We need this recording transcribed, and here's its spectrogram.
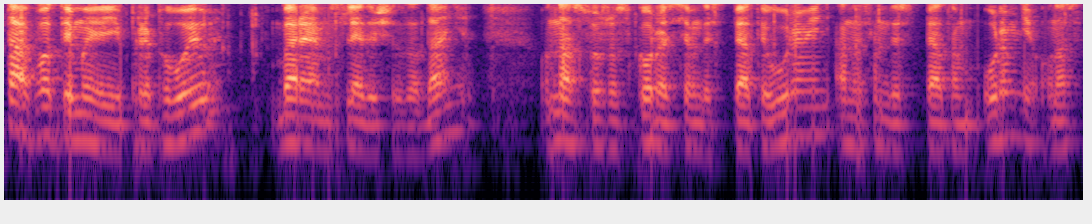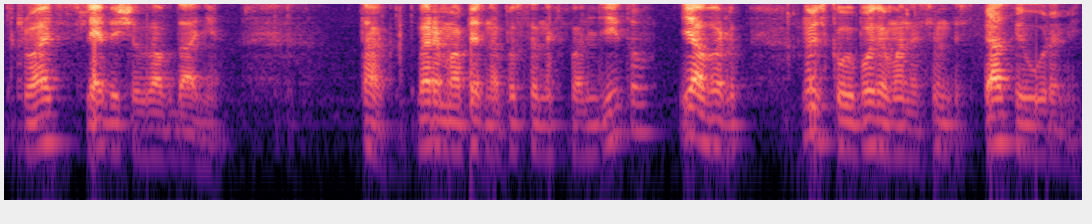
Так, от і ми і приплили. Беремо следующее задание. У нас уже скоро 75 уровень, а на 75 уровне у нас открывается следующее завдание. Так, беремо опять на пустынных бандитов. Я вернусь, коли буде у мене 75 уровень.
